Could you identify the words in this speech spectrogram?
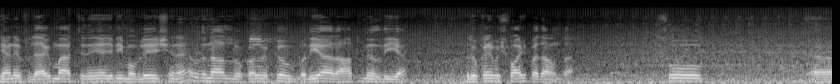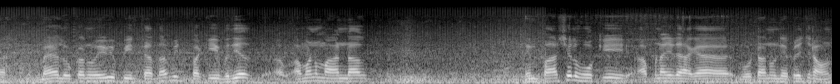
ਜਾਨੇ ਫਲੈਗ ਮਾਰਚ ਨੇ ਜਾਂ ਜਿਹੜੀ ਮੋਬਿਲਾਈਜੇਸ਼ਨ ਹੈ, ਉਹਦੇ ਨਾਲ ਲੋਕਾਂ ਨੂੰ ਇੱਕ ਵਧੀਆ ਰਾਹਤ ਮਿਲਦੀ ਹੈ ਲੋਕਾਂ 'ਚ ਵਿਸ਼ਵਾਸ ਪੈਦਾ ਹੁੰਦਾ। ਸੋ ਮੈਂ ਲੋਕਾਂ ਨੂੰ ਇਹ ਵੀ ਅਪੀਲ ਕਰਦਾ ਵੀ ਬਾਕੀ ਵਧੀਆ ਅਮਨ ਮਾਨ ਨਾਲ ਇੰਪਾਰਸ਼ਲ ਹੋ ਕੇ ਆਪਣਾ ਜਿਹੜਾ ਹੈਗਾ ਵੋਟਾਂ ਨੂੰ ਨੇਪਰੇ ਚੜਾਉਣ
